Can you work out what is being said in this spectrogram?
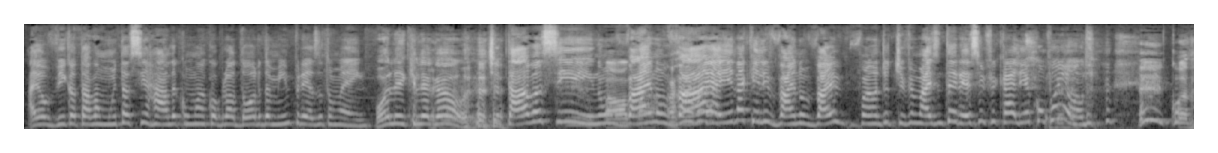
Aí eu vi que eu tava muito acirrada com uma cobradora da minha empresa também. Olha aí que legal. A gente tava assim, não Pau a vai, não vai. Aí naquele vai, não vai, foi onde eu tive mais interesse em ficar ali acompanhando. Quando...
